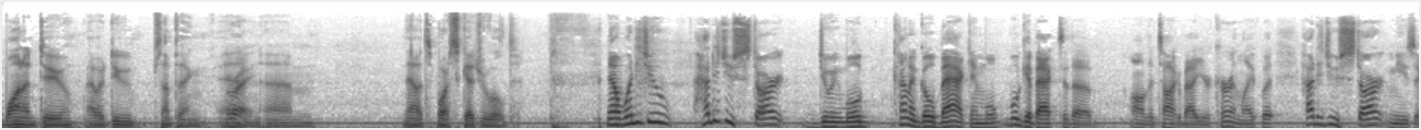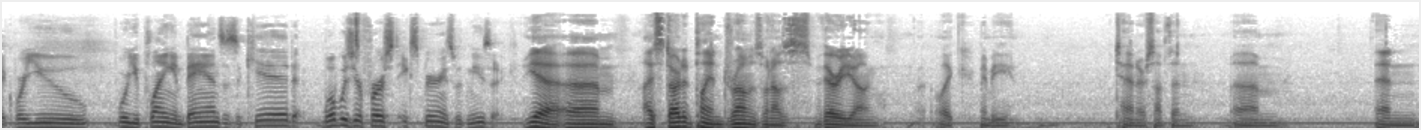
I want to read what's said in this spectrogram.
wanted to, I would do something, and Right. um, now it's more scheduled. Now, when did you? How did you start doing? We'll kind of go back, and we'll we'll get back to the all the talk about your current life. But how did you start music? Were you were you playing in bands as a kid? What was your first experience with music? Yeah, um, I started playing drums when I was very young, like maybe ten or something, um, and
